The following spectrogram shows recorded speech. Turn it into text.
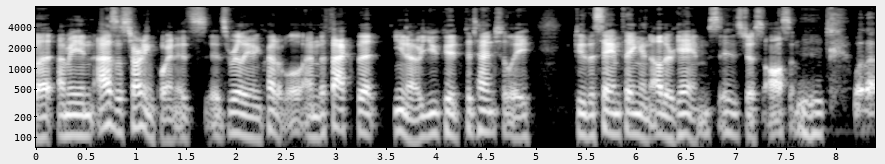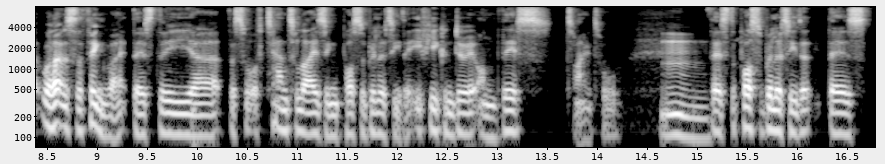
But I mean, as a starting point, it's it's really incredible, and the fact that you know you could potentially do the same thing in other games is just awesome. Mm-hmm. Well, that, well, that was the thing, right? There's the uh, the sort of tantalizing possibility that if you can do it on this title, mm. there's the possibility that there's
